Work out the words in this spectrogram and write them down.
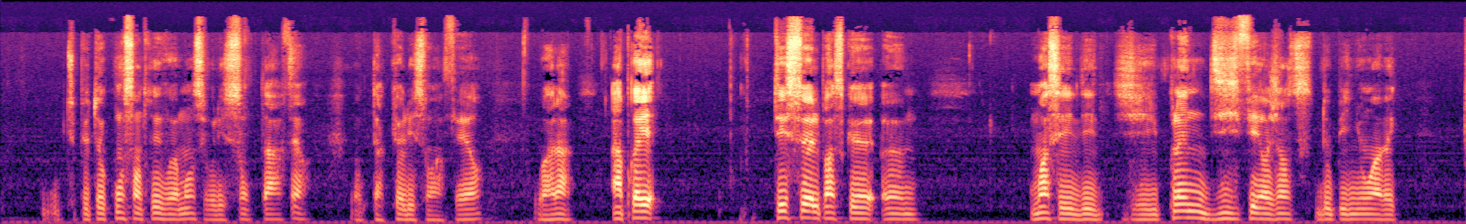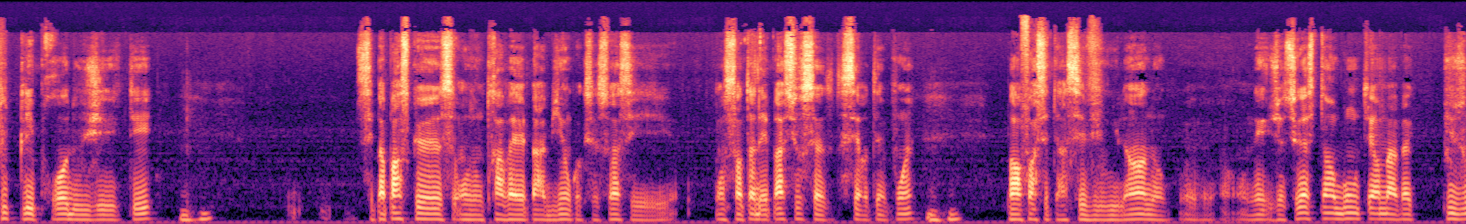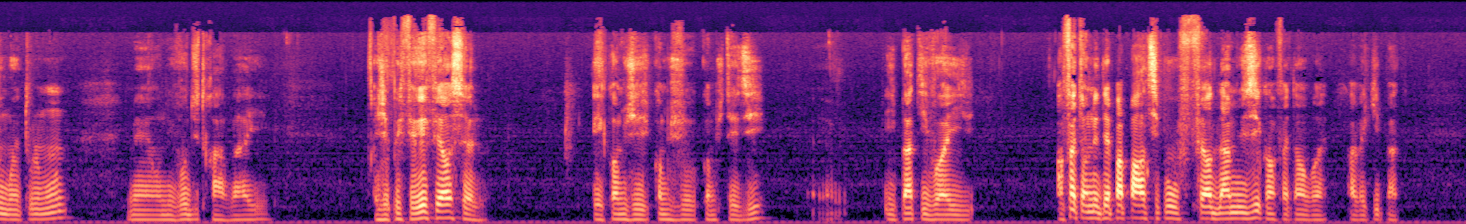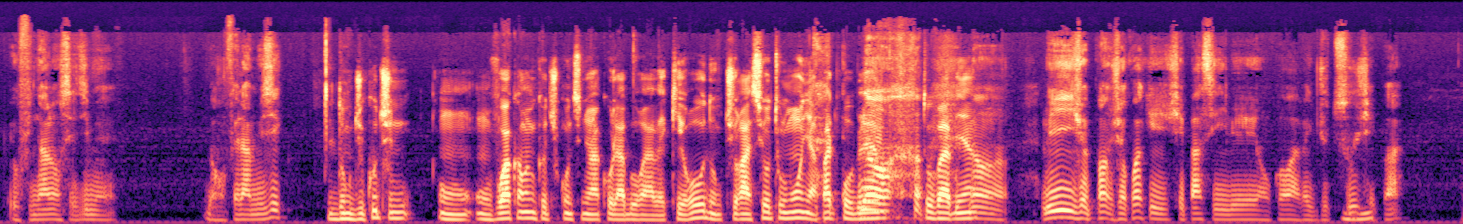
tu peux te concentrer vraiment sur les sons que tu as à faire. Donc, tu n'as que les sons à faire. Voilà. Après, tu es seul parce que moi, j'ai eu plein de divergences d'opinion avec toutes les prods où j'ai été. Mm-hmm c'est pas parce que on, ne travaillait pas bien ou quoi que ce soit, c'est on s'entendait pas sur certains points. Mhm. Parfois, c'était assez virulent. Donc, euh, on est, je suis resté en bon terme avec plus ou moins tout le monde. Mais au niveau du travail, j'ai préféré faire seul. Et comme, comme je, comme je t'ai dit, euh, Ipat, il voit. En fait, on n'était pas parti pour faire de la musique, en fait, en vrai, avec Ipat. Et au final, on s'est dit, mais ben, on fait la musique. Donc, du coup, tu, on, voit quand même que tu continues à collaborer avec Hero. Donc, tu rassures tout le monde, il n'y a pas de problème. tout va bien. Non. Lui, je, pense, je crois que je sais pas s'il est encore avec Jutsu, je ne je sais pas.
